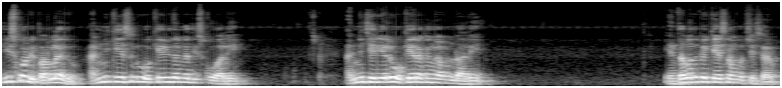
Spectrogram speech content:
తీసుకోండి పర్లేదు. అన్ని కేసులు ఒకే విధంగా తీసుకోవాలి. అన్ని చర్యలు ఒకే రకంగా ఉండాలి. ఎంతమందిపై కేసు నమోదు చేశారు?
